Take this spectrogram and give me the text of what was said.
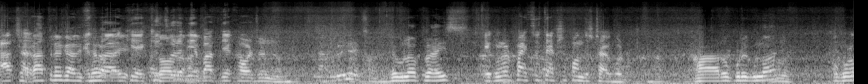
আচার। রাত্রের গাড়ি ছাড়া এগুলো ভাই কি- খিচুড়ি দিয়ে বাদ দিয়ে খাওয়ার জন্য? এগুলোর প্রাইস এগুলোর প্রাইস হচ্ছে একশো পঞ্চাশ টাকা করে। আর উপরেগুলা? ওগুলো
